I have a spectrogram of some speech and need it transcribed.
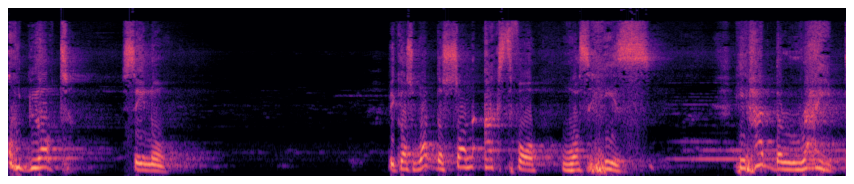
could not say no. Because what the son asked for was his. He had the right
